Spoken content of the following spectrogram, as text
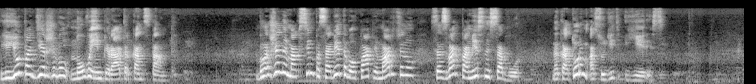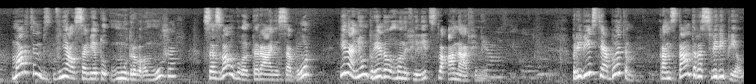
Ее поддерживал новый император Констант. Блаженный Максим посоветовал папе Мартину созвать поместный собор, на котором осудить ересь. Мартин внял совету мудрого мужа, созвал в Латеране собор и на нем предал монофилитство анафеме. При вести об этом Констант рассверепел.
